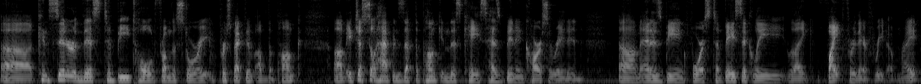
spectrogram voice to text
uh, consider this to be told from the story perspective of the punk. Um, it just so happens that the punk in this case has been incarcerated um, and is being forced to basically like fight for their freedom, right?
